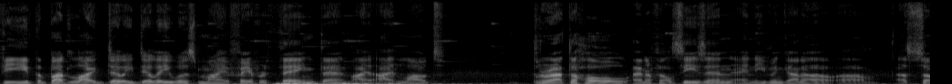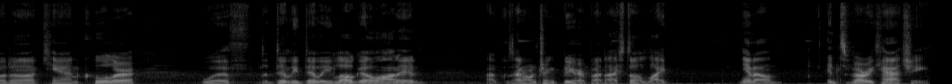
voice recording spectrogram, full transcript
the the Bud Light Dilly Dilly was my favorite thing that I, I loved throughout the whole NFL season, and even got a um, a soda can cooler with the Dilly Dilly logo on it. Because uh, I don't drink beer, but I still like, you know, it's very catchy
